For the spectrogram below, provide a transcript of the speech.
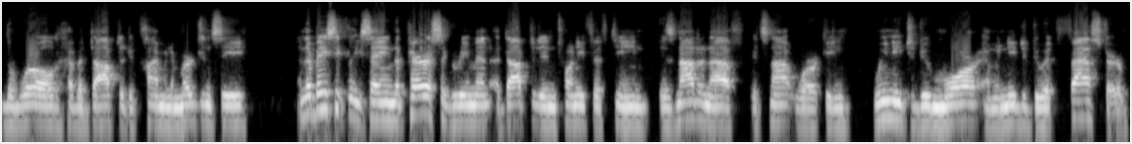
the world have adopted a climate emergency. And they're basically saying the Paris Agreement adopted in 2015 is not enough, it's not working. We need to do more and we need to do it faster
